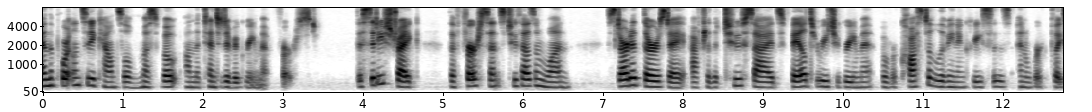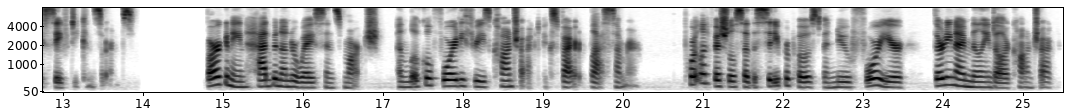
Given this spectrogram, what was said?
and the Portland City Council must vote on the tentative agreement first. The city strike, the first since 2001, started Thursday after the two sides failed to reach agreement over cost of living increases and workplace safety concerns. Bargaining had been underway since March, and Local 483's contract expired last summer. Portland officials said the city proposed a new four year, $39 million contract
